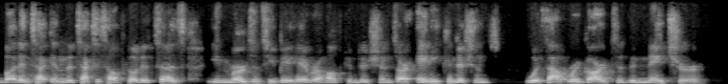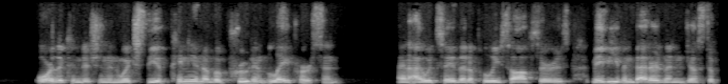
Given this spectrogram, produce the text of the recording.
But in, te- in the Texas Health Code, it says emergency behavioral health conditions are any conditions without regard to the nature or the condition in which the opinion of a prudent layperson, and I would say that a police officer is maybe even better than just a,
